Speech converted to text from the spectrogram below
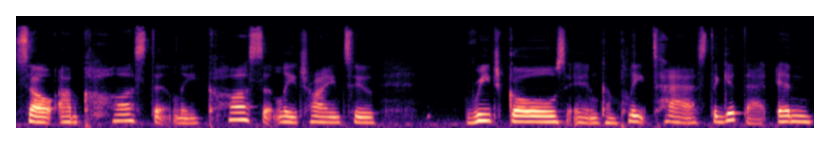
So I'm constantly, constantly trying to reach goals and complete tasks to get that. And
